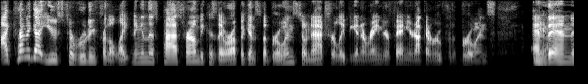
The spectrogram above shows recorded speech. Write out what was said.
I kind of got used to rooting for the Lightning in this past round because they were up against the Bruins. So naturally, being a Ranger fan, you're not going to root for the Bruins. And yeah. then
